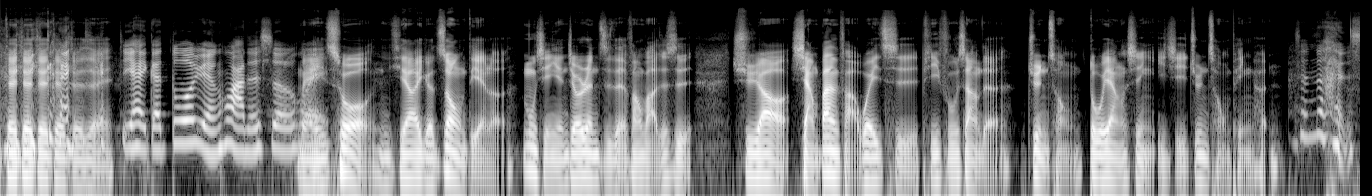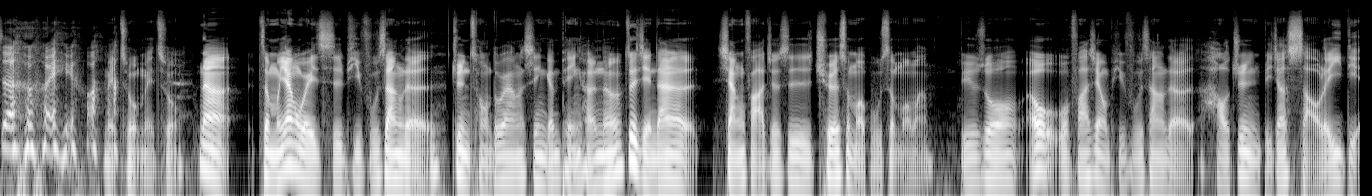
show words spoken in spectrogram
对对对对对对。要一个多元化的社会。没错，你提到一个重点了。目前研究认知的方法就是需要想办法维持皮肤上的菌丛多样性以及菌丛平衡。真的很社会化。没错，没错。那怎么样维持皮肤上的菌丛多样性跟平衡呢？最简单的想法就是缺什么补什么嘛。比如说，哦，我发现我皮肤上的好菌比较少了一点，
